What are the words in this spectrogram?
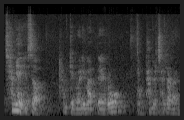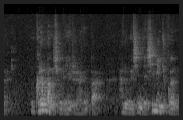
참여해서 함께 머리 맞대고 어, 답을 찾아가는 그런 방식으로 일을 하겠다 하는 것이 이제 시민주권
